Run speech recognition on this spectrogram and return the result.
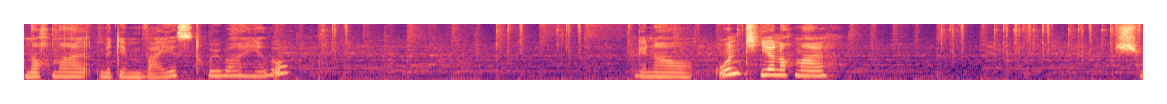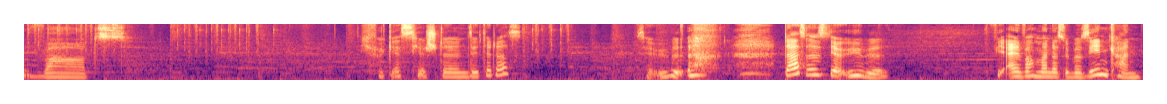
nochmal mit dem Weiß drüber, hier so. Genau. Und hier nochmal schwarz. Ich vergesse hier Stellen. Seht ihr das? Ist ja übel. Das ist ja übel. Wie einfach man das übersehen kann.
